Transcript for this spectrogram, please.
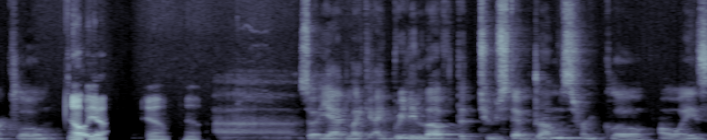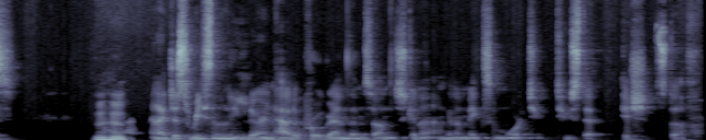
or Klo. Oh yeah, yeah, yeah. Uh, so yeah, like I really love the two step drums from Klo always. hmm and I just recently learned how to program them. So I'm just gonna I'm gonna make some more two two step ish stuff.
